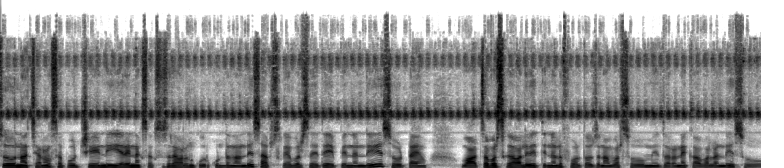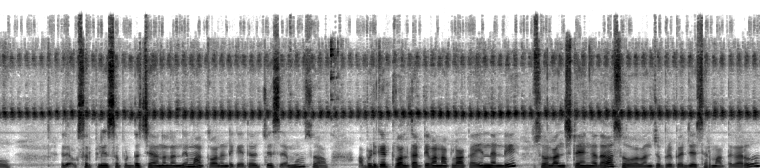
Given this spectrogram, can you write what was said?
సో నా ఛానల్ సపోర్ట్ చేయండి. ఇయర్ నాకు సక్సెస్ రావాలని కోరుకుంటున్నానండి. సబ్స్క్రైబర్స్ అయితే అయిపోయిందండి. సో టైం వాట్స్ కావాలి. With in four thousand hours so మీ ద్వారానే కావాలండి. సో ఇది ఒకసారి ప్లీజ్ సపోర్ట్ ద ఛానల్ అండి. మా కావాలంటికి అయితే వచ్చేసాము. సో అప్పటికే ట్వెల్వ్ థర్టీ వన్ ఓ క్లాక్ అయిందండి. సో లంచ్ టైం కదా. సో లంచ్ ప్రిపేర్ చేశారు మా అత్తగారు.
